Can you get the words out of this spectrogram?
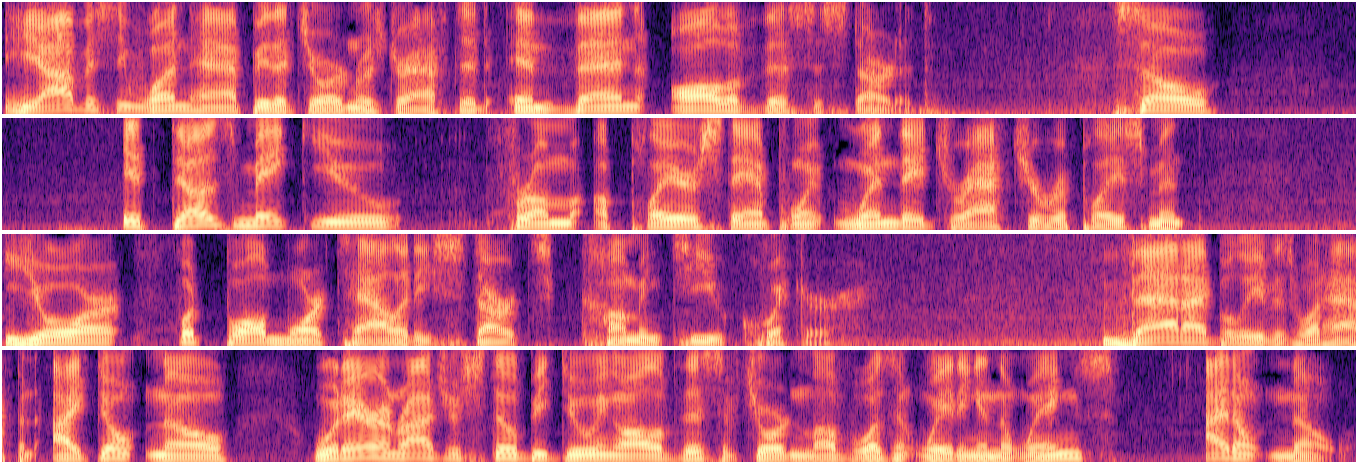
He obviously wasn't happy that Jordan was drafted, and then all of this has started. So it does make you, from a player's standpoint, when they draft your replacement, your football mortality starts coming to you quicker. That I believe is what happened. I don't know. Would Aaron Rodgers still be doing all of this if Jordan Love wasn't waiting in the wings? I don't know.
